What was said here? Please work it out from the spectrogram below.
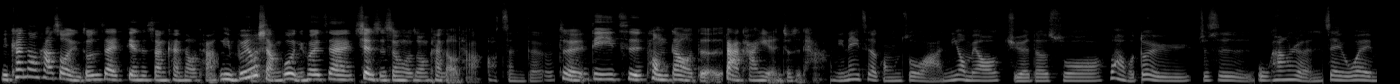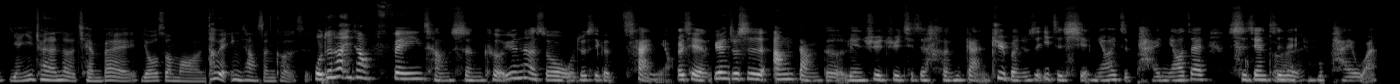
你看到他的时候，你都是在电视上看到他，你不用想过你会在现实生活中看到他。哦，真的。对，第一次碰到的大咖艺人就是他。你那次的工作啊，你有没有觉得说，哇，我对于就是吴康仁这位演艺圈的前辈有什么特别印象深刻的事？我对他印象非常深刻，因为那个时候我就是一个菜鸟，而且因为就是安档的连续剧，其实。很赶，剧本就是一直写，你要一直拍，你要在时间之内全部拍完。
